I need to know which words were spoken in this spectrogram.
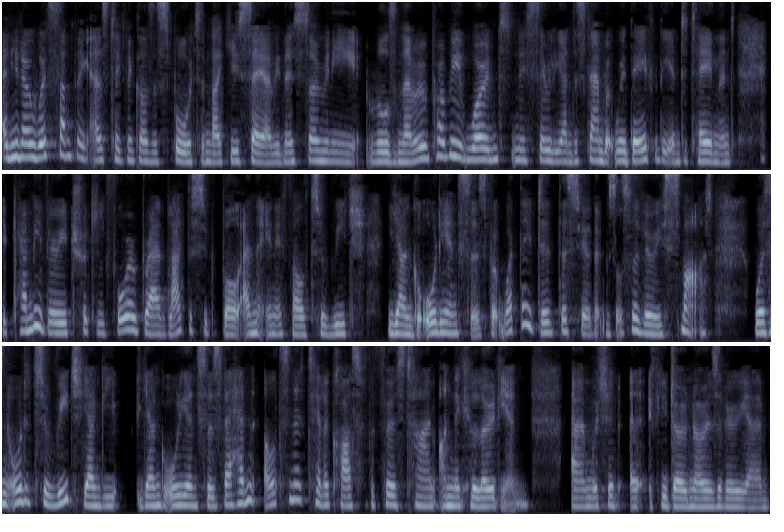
And you know, with something as technical as a sport, and like you say, I mean, there's so many rules in that we probably won't necessarily understand, but we're there for the entertainment. It can be very tricky for a brand like the Super Bowl and the NFL to reach younger audiences. But what they did this year that was also very smart was in order to reach younger, younger audiences, they had an alternate telecast for the first time on Nickelodeon, um, which if, if you don't know is a very, um,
